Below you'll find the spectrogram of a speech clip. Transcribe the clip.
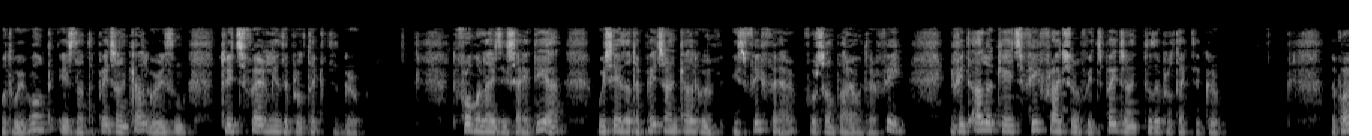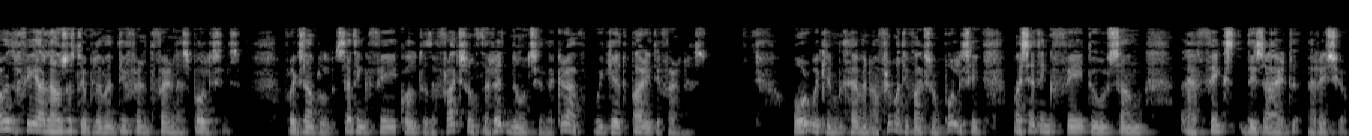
What we want is that the PageRank algorithm treats fairly the protected group. To formalize this idea, we say that a PageRank algorithm is phi fair for some parameter phi if it allocates phi fraction of its PageRank to the protected group. The parameter phi allows us to implement different fairness policies. For example, setting phi equal to the fraction of the red nodes in the graph, we get parity fairness. Or we can have an affirmative action policy by setting phi to some uh, fixed desired ratio.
